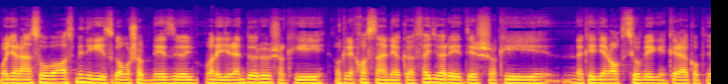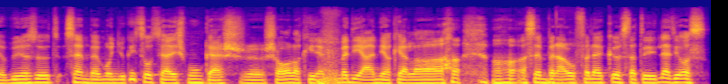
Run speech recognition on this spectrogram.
magyarán szóval azt mindig izgalmasabb nézni, hogy van egy rendőrhős, aki, akinek használnia kell a fegyverét, és akinek egy ilyen akció végén kell elkapni a bűnözőt, szemben mondjuk egy szociális munkással, akinek mediálnia kell a, a, a szemben álló felek közt, tehát hogy lehet, hogy az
